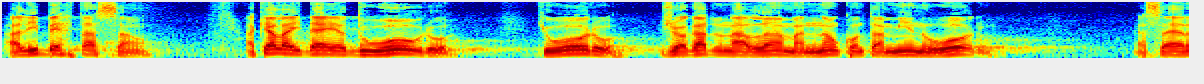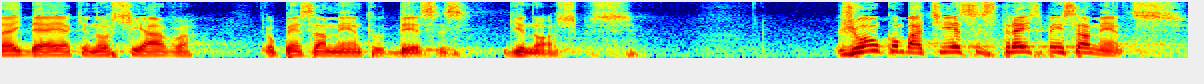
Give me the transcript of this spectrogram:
a libertação Aquela ideia do ouro, que o ouro jogado na lama não contamina o ouro, essa era a ideia que norteava o pensamento desses gnósticos. João combatia esses três pensamentos.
